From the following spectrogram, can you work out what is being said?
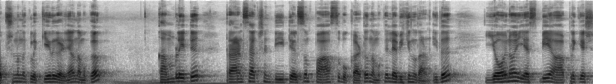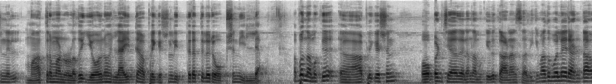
ഓപ്ഷൻ ഒന്ന് ക്ലിക്ക് ചെയ്ത് കഴിഞ്ഞാൽ നമുക്ക് കംപ്ലീറ്റ് ട്രാൻസാക്ഷൻ ഡീറ്റെയിൽസും പാസ്ബുക്കായിട്ട് നമുക്ക് ലഭിക്കുന്നതാണ്. ഇത് യോനോ എസ് ബി ഐ ആപ്ലിക്കേഷനിൽ മാത്രമാണുള്ളത്. യോനോ ലൈറ്റ് ആപ്ലിക്കേഷനിൽ ഇത്തരത്തിലൊരു ഓപ്ഷൻ ഇല്ല. അപ്പോൾ നമുക്ക് ആപ്ലിക്കേഷൻ ഓപ്പൺ ചെയ്യാതെ തന്നെ നമുക്കിത് കാണാൻ സാധിക്കും. അതുപോലെ രണ്ടാം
